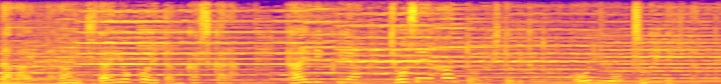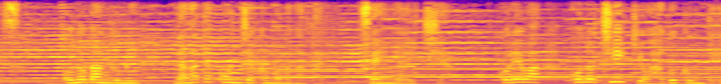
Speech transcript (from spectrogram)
り長い長い時代を超えた昔から大陸や朝鮮半島の人々との交流を紡いできたのです。この番組「永田今昔物語千夜一夜」これはこの地域を育んでき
